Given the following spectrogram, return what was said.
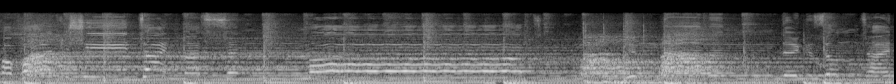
Doch auch heute geschieht ein Massenmord im Namen der Gesundheit,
